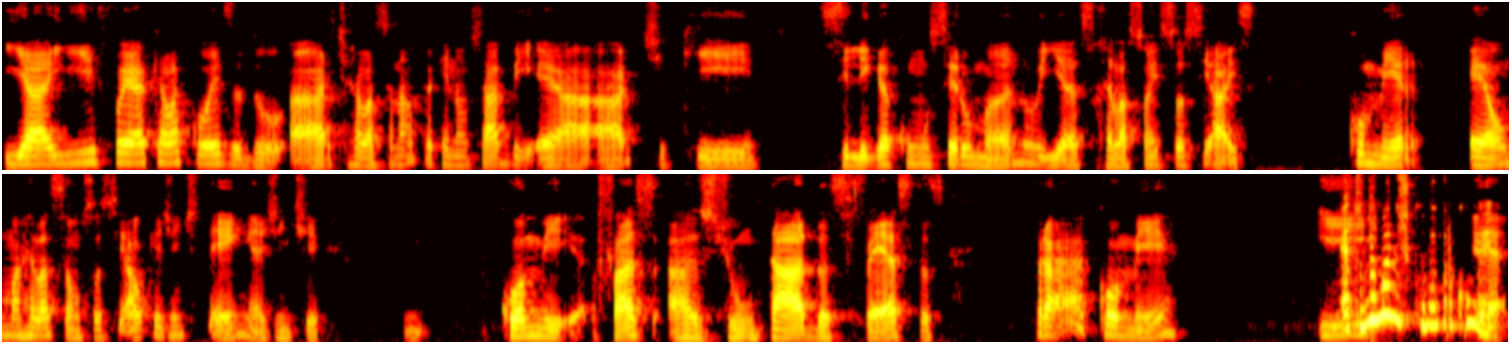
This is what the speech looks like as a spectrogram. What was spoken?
e aí foi aquela coisa do a arte relacional, para quem não sabe, é a arte que se liga com o ser humano e as relações sociais. Comer é uma relação social que a gente tem, a gente come, faz as juntadas, festas para comer. E... É tudo uma desculpa para comer. É,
